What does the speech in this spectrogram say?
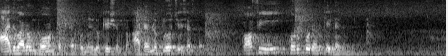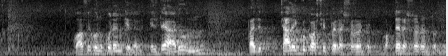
ఆదివారం బాగుంటుంది ఇక్కడ కొన్ని లొకేషన్స్. ఆ టైంలో క్లోజ్ చేసేస్తారు. కాఫీ కొనుక్కోవడానికి వెళ్ళాను. కాఫీ కొనుక్కోవడానికి వెళ్ళాను. వెళ్తే ఆడు పది చాలా ఎక్కువ కాస్ట్ చెప్పాడు రెస్టారెంట్ ఒకటే రెస్టారెంట్ ఉంది.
